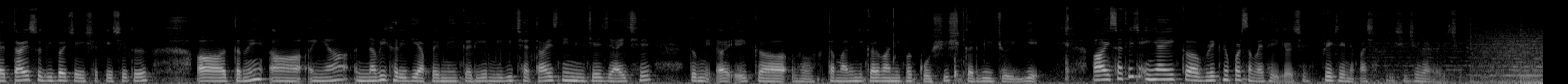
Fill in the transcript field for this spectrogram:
બેતાળીસ સુધી પણ જઈ શકે છે. તો તમે અહીંયા નવી ખરીદી આપણે નહીં કરીએ, મે બી છેતાળીસની નીચે જાય છે, તો એક તમારે નીકળવાની પણ કોશિશ કરવી જોઈએ. એ સાથે જ અહીંયા એક બ્રેકનો પણ સમય થઈ ગયો છે. બ્રેક લઈને પાછા ફરીથી જોડાયા છે.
